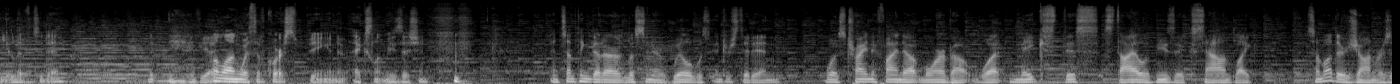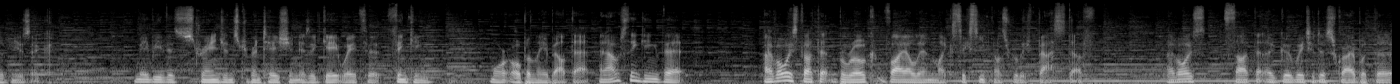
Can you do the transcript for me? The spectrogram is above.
he lived today, had- along with, of course, being an excellent musician. And something that our listener Will was interested in was trying to find out more about what makes this style of music sound like some other genres of music. Maybe this strange instrumentation is a gateway to thinking more openly about that. And I was thinking that I've always thought that Baroque violin, like 16th notes, really fast stuff. I've always thought that a good way to describe what the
